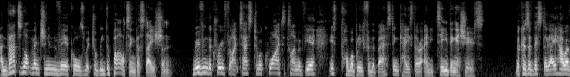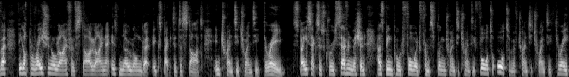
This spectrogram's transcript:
And that's not mentioning the vehicles which will be departing the station. Moving the crew flight test to a quieter time of year is probably for the best in case there are any teething issues. Because of this delay, however, the operational life of Starliner is no longer expected to start in 2023. SpaceX's Crew 7 mission has been pulled forward from spring 2024 to autumn of 2023,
